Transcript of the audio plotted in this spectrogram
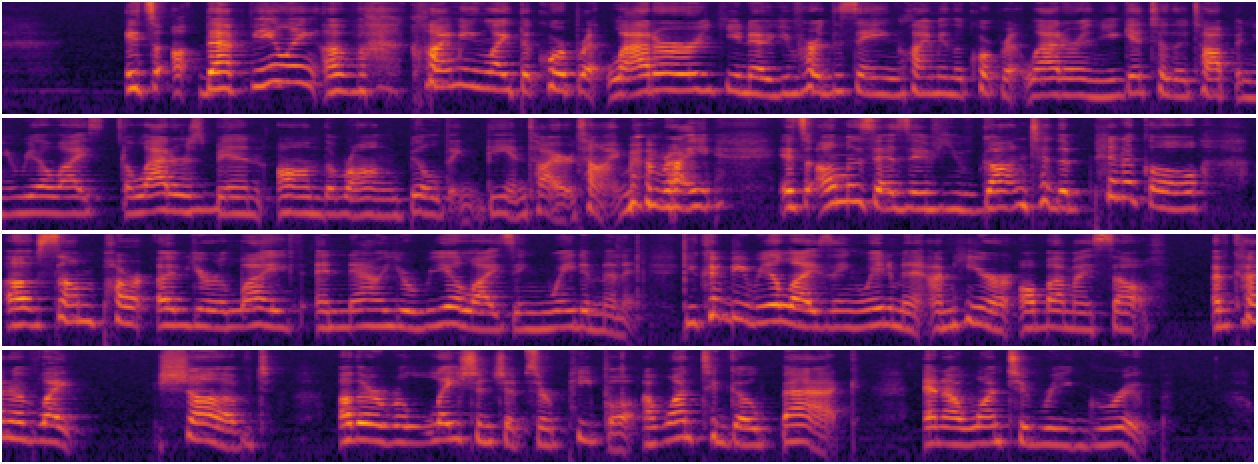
it's uh, that feeling of climbing like the corporate ladder. You know, you've heard the saying climbing the corporate ladder, and you get to the top and you realize the ladder's been on the wrong building the entire time, right? It's almost as if you've gotten to the pinnacle of some part of your life, and now you're realizing, wait a minute. You could be realizing, wait a minute, I'm here all by myself. I've kind of like shoved other relationships or people. I want to go back and I want to regroup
